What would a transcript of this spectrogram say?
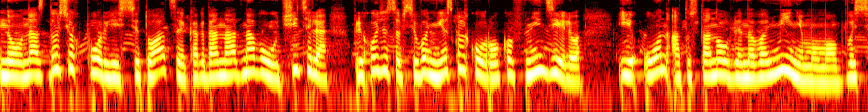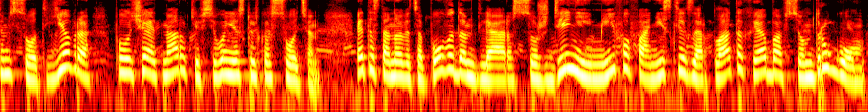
Но у нас до сих пор есть ситуации, когда на одного учителя приходится всего несколько уроков в неделю, и он от установленного минимума в 800 евро получает на руки всего несколько сотен. Это становится поводом для рассуждений и мифов о низких зарплатах и обо всем другом.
